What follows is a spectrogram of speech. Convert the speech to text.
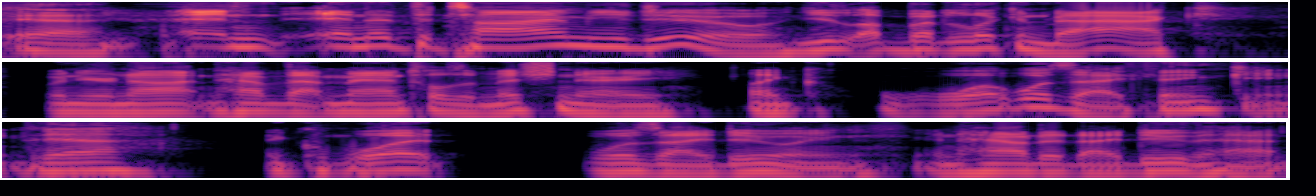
Yeah, And and at the time, you do. You but looking back, when you're not have that mantle as a missionary, like, what was I thinking? yeah, like what was I doing and how did I do that?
